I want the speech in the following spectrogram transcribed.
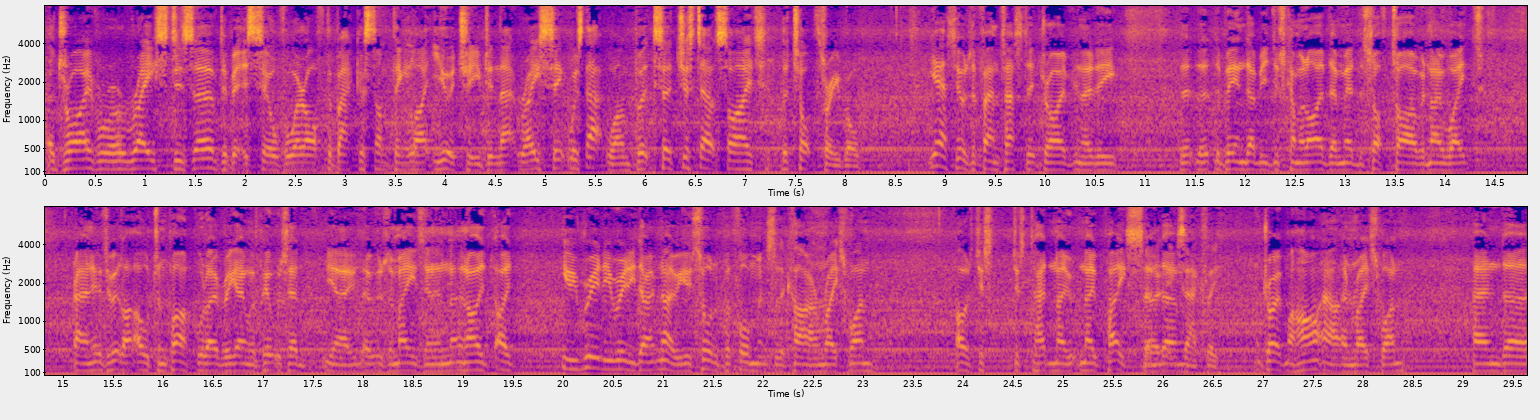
a driver or a race deserved a bit of silverware off the back of something like you achieved in that race, it was that one. But uh, just outside the top three, Rob. Yes, it was a fantastic drive. You know, the the, the, BMW just come alive. Then we had the soft tyre with no weight, and it was a bit like Oulton Park all over again. Where people said, you know, it was amazing, and, and I, I, you really, really don't know. You saw the performance of the car in race one. I was just just had no no pace, No, and um, exactly. drove my heart out in race one, and uh,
